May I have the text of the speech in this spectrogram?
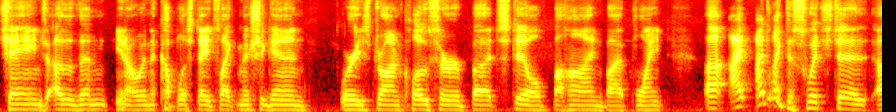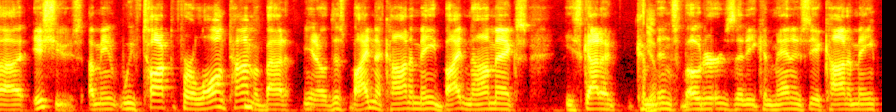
change other than, you know, in a couple of states like Michigan, where he's drawn closer, but still behind by a point. Uh, I, would like to switch to uh, issues. I mean, we've talked for a long time about you know this Biden economy, Bidenomics. He's got to convince yep. voters that he can manage the economy.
